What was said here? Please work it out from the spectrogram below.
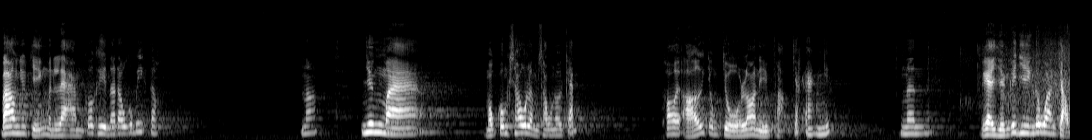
Bao nhiêu chuyện mình làm có khi người ta đâu có biết đâu. Nó. Nhưng mà một con sâu làm sầu nồi cánh thôi, ở trong chùa lo niệm phật chắc ăn nhất. Nên gầy dựng cái duyên đó quan trọng.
